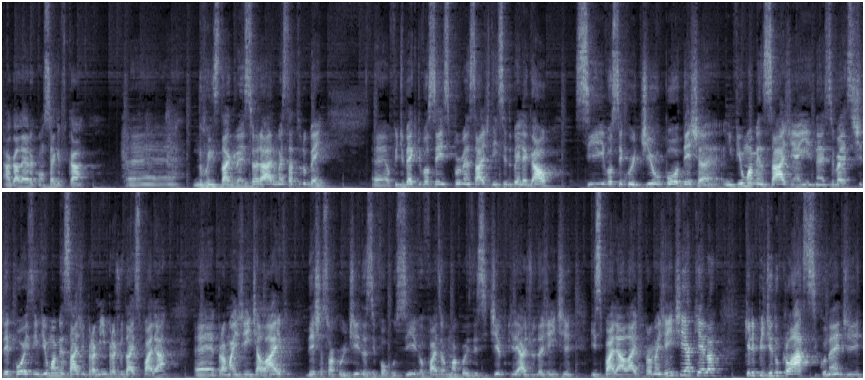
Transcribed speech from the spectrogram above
a galera consegue ficar é, no Instagram esse horário, mas tá tudo bem. É, o feedback de vocês por mensagem tem sido bem legal. Se você curtiu, pô, deixa, envia uma mensagem aí, né? Você vai assistir depois, envia uma mensagem para mim para ajudar a espalhar é, para mais gente a live deixa sua curtida se for possível, faz alguma coisa desse tipo que ajuda a gente espalhar a live para mais gente e aquela, aquele pedido clássico, né, de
